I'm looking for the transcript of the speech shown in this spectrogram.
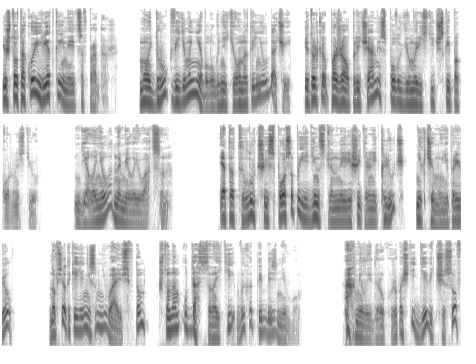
и что такой редко имеется в продаже. Мой друг, видимо, не был угнетен этой неудачей и только пожал плечами с полуюмористической покорностью. Дело неладно, милый Ватсон. Этот лучший способ и единственный решительный ключ ни к чему не привел. Но все-таки я не сомневаюсь в том, что нам удастся найти выход и без него. Ах, милый друг, уже почти девять часов,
